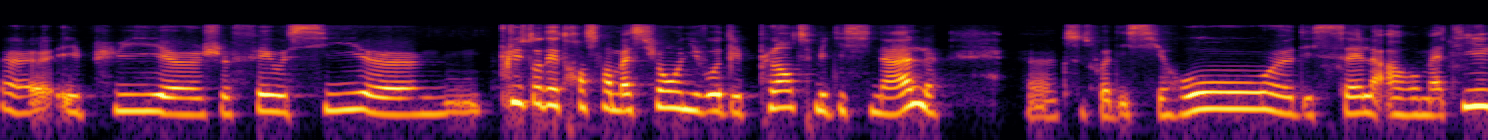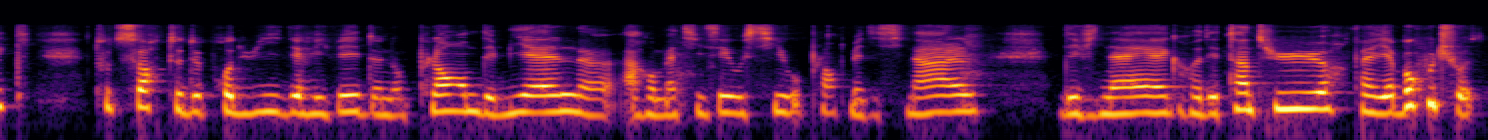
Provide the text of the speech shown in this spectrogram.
et puis, je fais aussi plutôt des transformations au niveau des plantes médicinales. Euh, que ce soit des sirops, euh, des sels aromatiques, toutes sortes de produits dérivés de nos plantes, des miels euh, aromatisés aussi aux plantes médicinales, des vinaigres, des teintures, enfin il y a beaucoup de choses.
